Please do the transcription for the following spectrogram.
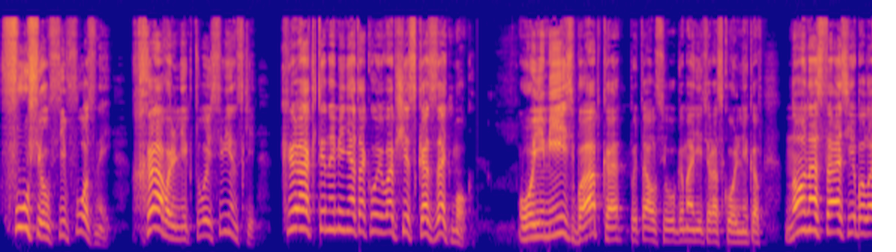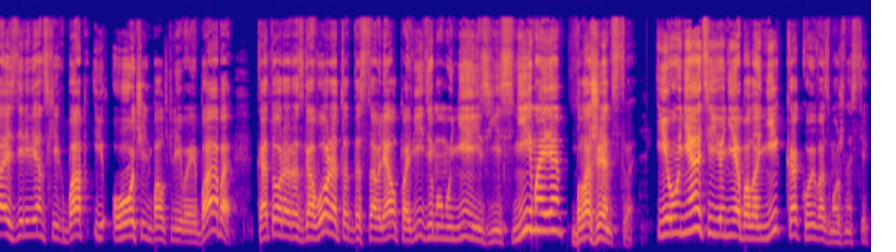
фуфел сифозный, хавальник твой свинский, как ты на меня такое вообще сказать мог?» «Уймись, бабка!» – пытался угомонить Раскольников. Но Настасья была из деревенских баб и очень болтливая баба, которой разговор этот доставлял, по-видимому, неизъяснимое блаженство. И унять ее не было никакой возможности.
